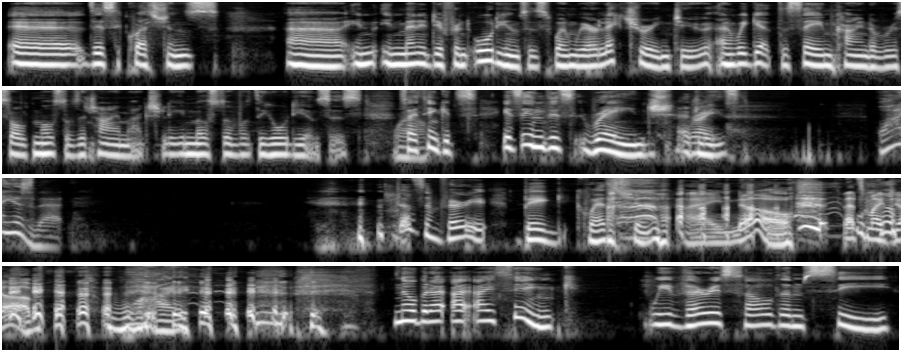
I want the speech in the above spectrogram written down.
uh, these questions uh, in, in many different audiences when we are lecturing to, and we get the same kind of result most of the time, actually, in most of the audiences. So I think it's it's in this range at Right. least. Why is that? That's a very big question. I know. That's my job. Why? no, but I, I, I think we very seldom see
